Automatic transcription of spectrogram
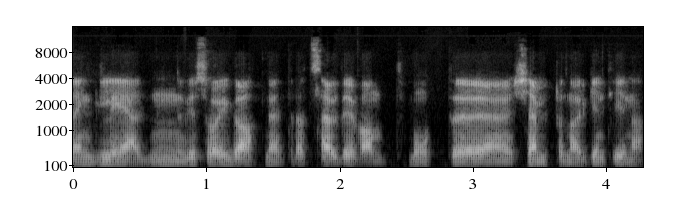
den gleden vi så i gatene etter at Saudi vant mot uh, kjempen Argentina.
